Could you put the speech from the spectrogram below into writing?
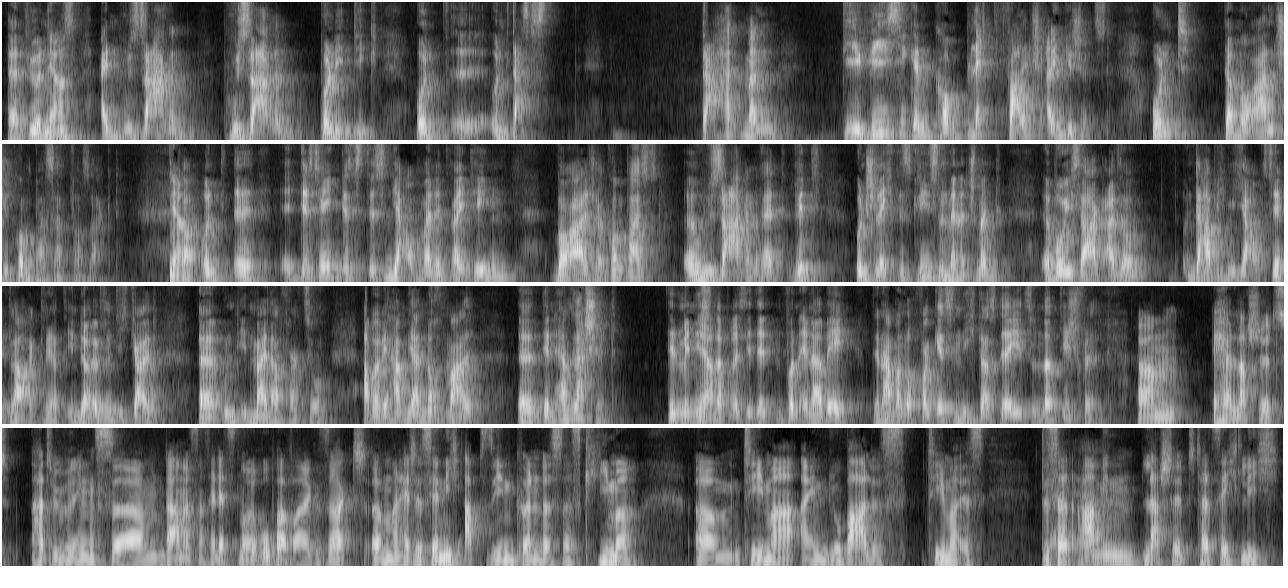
Äh, für ein, ja. Hus ein Husaren, Husarenpolitik. Und, äh, und das, da hat man die Risiken komplett falsch eingeschätzt. Und der moralische Kompass hat versagt. Ja. ja und äh, deswegen, das, das sind ja auch meine drei Themen. Moralischer Kompass, äh, Husarenritt und schlechtes Krisenmanagement, äh, wo ich sage, also und da habe ich mich ja auch sehr klar erklärt, in der Öffentlichkeit äh, und in meiner Fraktion. Aber wir haben ja nochmal äh, den Herrn Laschet, den Ministerpräsidenten ja. von NRW. Den haben wir noch vergessen, nicht, dass der jetzt unter den Tisch fällt. Ähm, Herr Laschet hat übrigens ähm, damals nach der letzten Europawahl gesagt, äh, man hätte es ja nicht absehen können, dass das Klimathema ähm, ein globales Thema ist. Das ja, hat Armin Laschet tatsächlich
